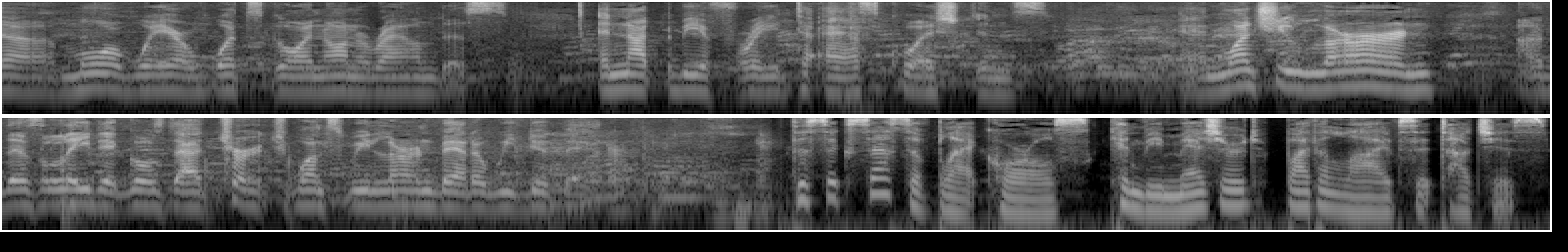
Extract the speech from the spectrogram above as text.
uh, more aware of what's going on around us and not to be afraid to ask questions. And once you learn, uh, there's a lady that goes to our church. Once we learn better, we do better. The success of Black Corals can be measured by the lives it touches.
